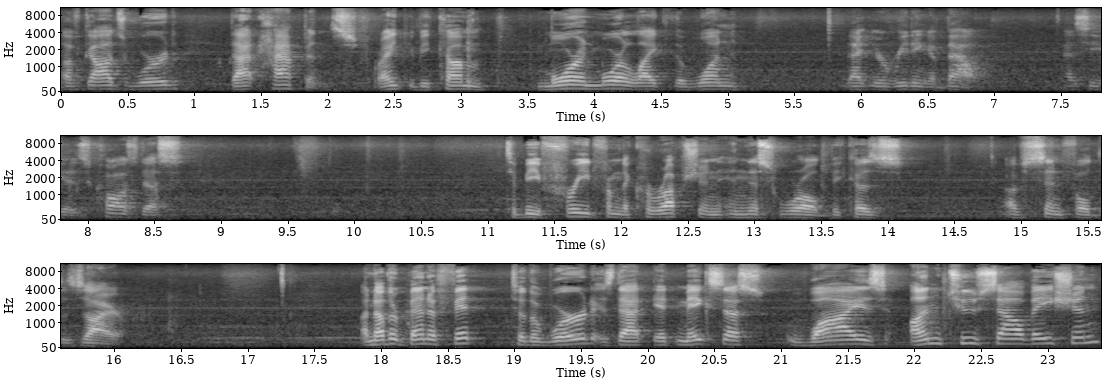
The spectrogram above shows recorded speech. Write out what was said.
of God's Word, that happens, right? You become more and more like the one that you're reading about as He has caused us to be freed from the corruption in this world because of sinful desire. Another benefit to the Word is that it makes us wise unto salvation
